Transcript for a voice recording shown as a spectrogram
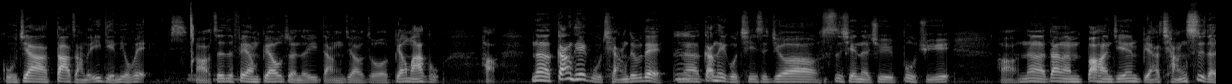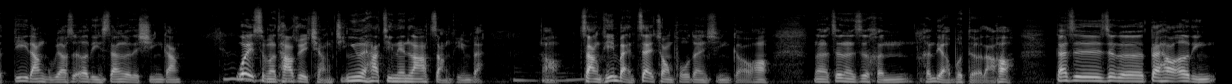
股价大涨了一点六倍，啊，这是非常标准的一档叫做标马股。好，那钢铁股强，对不对？那钢铁股其实就要事先的去布局。好，那当然包含今天比较强势的第一档股票是二零三二的新钢，为什么它最强？因为它今天拉涨停板。啊，涨停板再创破断新高哈，那真的是很很了不得了哈。但是这个代号二零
